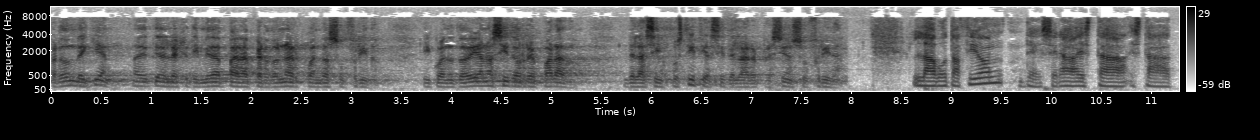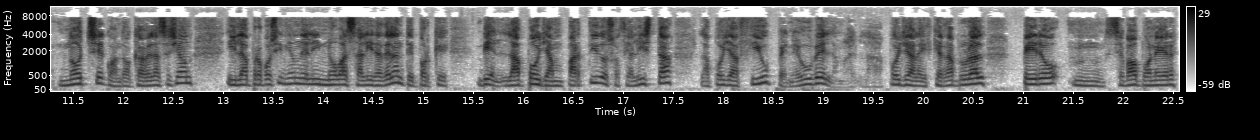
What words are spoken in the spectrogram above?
¿Perdón de quién? Nadie tiene legitimidad para perdonar cuando ha sufrido y cuando todavía no ha sido reparado de las injusticias y de la represión sufrida. La votación será esta, esta noche, cuando acabe la sesión, y la proposición de ley no va a salir adelante, porque, bien, la apoyan Partido Socialista, la apoya CIU, PNV, la, la apoya la Izquierda Plural, pero mm, se va a oponer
